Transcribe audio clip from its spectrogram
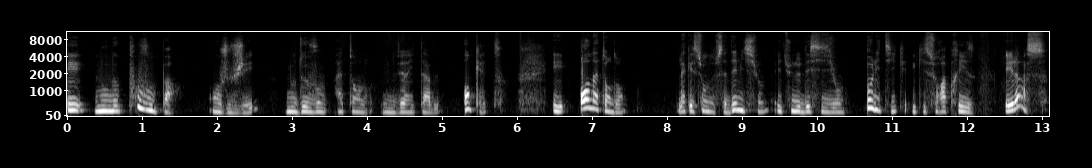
Et nous ne pouvons pas en juger, nous devons attendre une véritable enquête. Et en attendant, la question de sa démission est une décision politique et qui sera prise, hélas,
